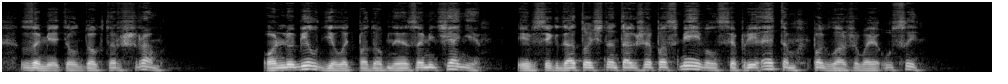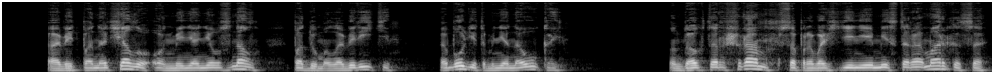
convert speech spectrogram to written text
— заметил доктор Шрам. Он любил делать подобные замечания и всегда точно так же посмеивался при этом, поглаживая усы. «А ведь поначалу он меня не узнал», — подумала Верити. «Будет мне наукой». Доктор Шрам в сопровождении мистера Маркоса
